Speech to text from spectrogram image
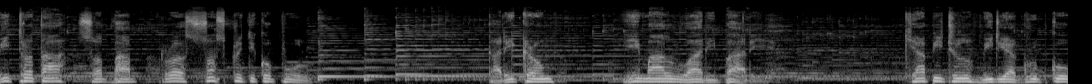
मित्रता सद्भाव र संस्कृतिको पुल। कार्यक्रम हिमाल वारिपारी। क्यापिटल मिडिया ग्रुपको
